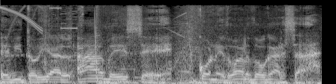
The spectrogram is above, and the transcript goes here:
Editorial ABC con Eduardo Garza.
